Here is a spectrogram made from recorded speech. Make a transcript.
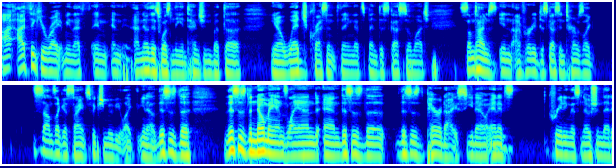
I, I think you're right. I mean, that's and and I know this wasn't the intention, but the you know wedge crescent thing that's been discussed so much. Sometimes in I've heard it discussed in terms like sounds like a science fiction movie. Like you know, this is the this is the no man's land, and this is the this is the paradise. You know, and mm-hmm. it's creating this notion that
